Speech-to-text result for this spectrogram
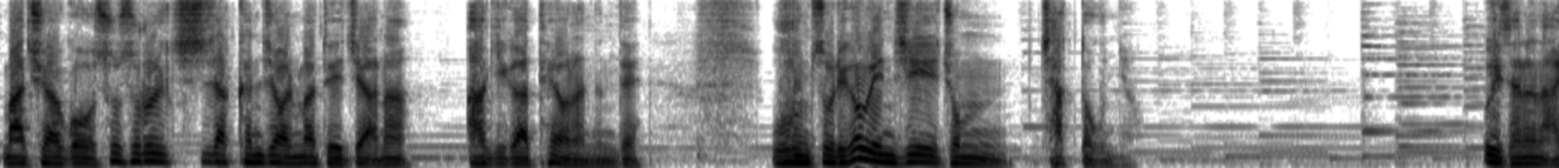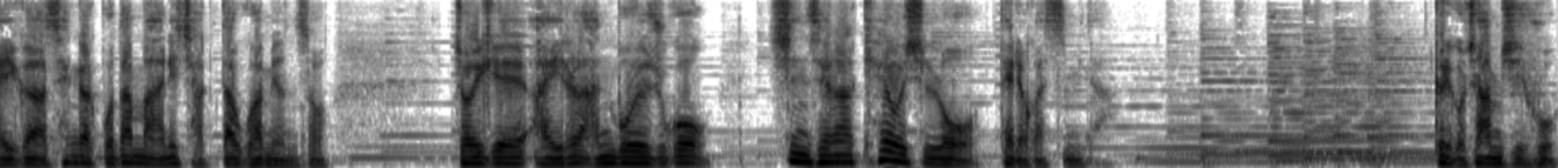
마취하고 수술을 시작한 지 얼마 되지 않아 아기가 태어났는데 울음소리가 왠지 좀 작더군요. 의사는 아이가 생각보다 많이 작다고 하면서 저에게 아이를 안 보여주고 신생아 케어실로 데려갔습니다. 그리고 잠시 후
